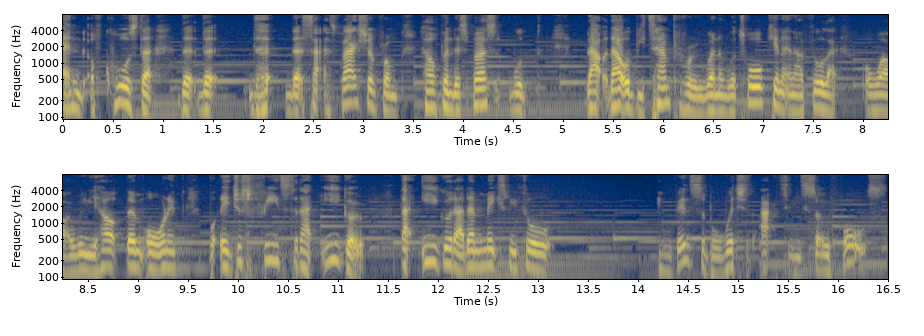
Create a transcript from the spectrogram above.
and of course the the the the, the satisfaction from helping this person would that that would be temporary when we're talking and I feel like oh wow I really helped them or anything but it just feeds to that ego that ego that then makes me feel invincible which is actually so false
